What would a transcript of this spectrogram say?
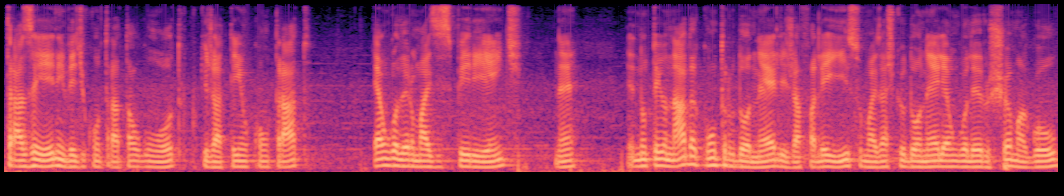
trazer ele em vez de contratar algum outro, porque já tem o contrato. É um goleiro mais experiente, né? Eu não tenho nada contra o Donelli, já falei isso, mas acho que o Donelli é um goleiro chama gol.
